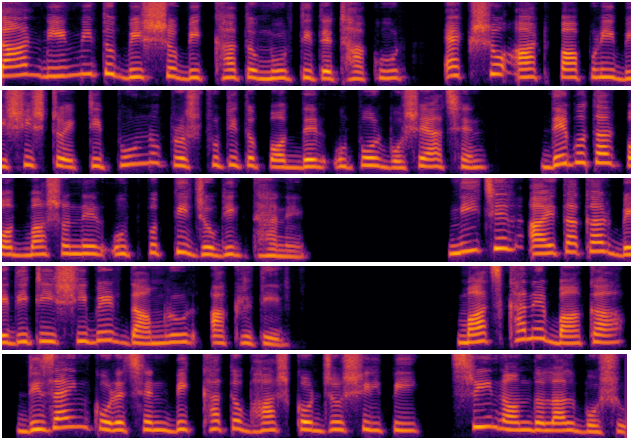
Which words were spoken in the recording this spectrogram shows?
তার নির্মিত বিশ্ববিখ্যাত মূর্তিতে ঠাকুর একশো আট পাপড়ি বিশিষ্ট একটি পূর্ণ প্রস্ফুটিত পদ্মের উপর বসে আছেন দেবতার পদ্মাসনের উৎপত্তি যোগিক ধ্যানে। নিচের আয়তাকার বেদিটি শিবের দামরুর আকৃতির। মাঝখানে বাঁকা ডিজাইন করেছেন বিখ্যাত ভাস্কর্য শিল্পী শ্রী নন্দলাল বসু।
